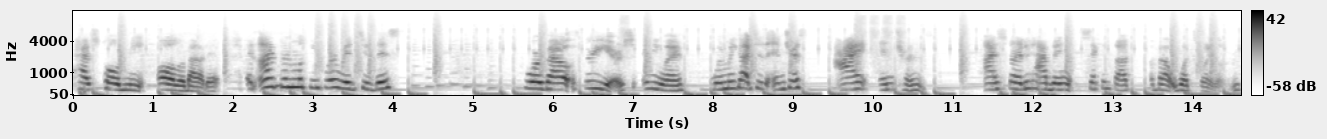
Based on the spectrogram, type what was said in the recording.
has told me all about it, and I've been looking forward to this for about three years. Anyway, when we got to the entrance, I entrance, I started having second thoughts about what's going on.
